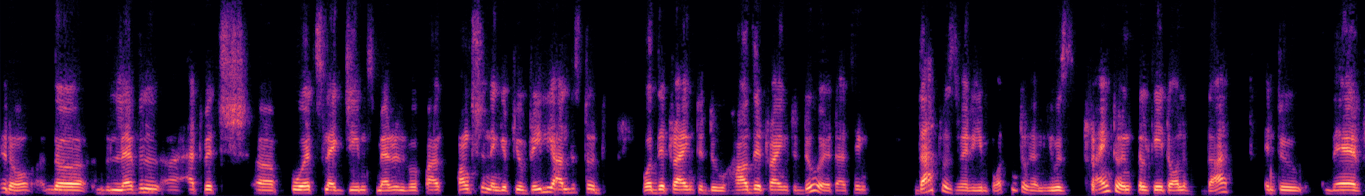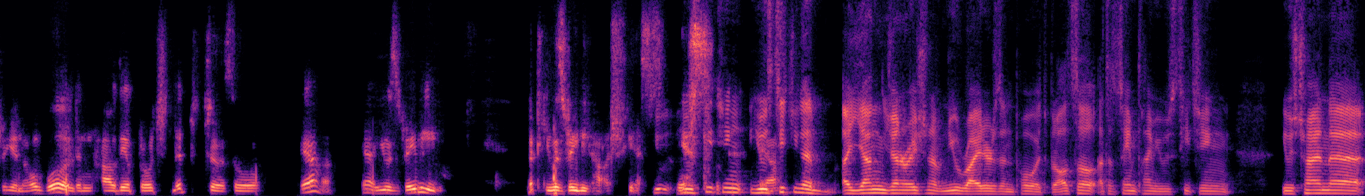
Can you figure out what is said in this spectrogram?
you know the, the level uh, at which uh, poets like james merrill were functioning if you've really understood what they're trying to do how they're trying to do it i think that was very important to him. He was trying to inculcate all of that into their, you know, world and how they approached literature. So yeah, yeah, he was really but he was really harsh. Yes, he, he yes. was teaching. He was yeah. teaching a, a young generation of new writers and poets, but also at the same time, he was teaching. He was trying to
